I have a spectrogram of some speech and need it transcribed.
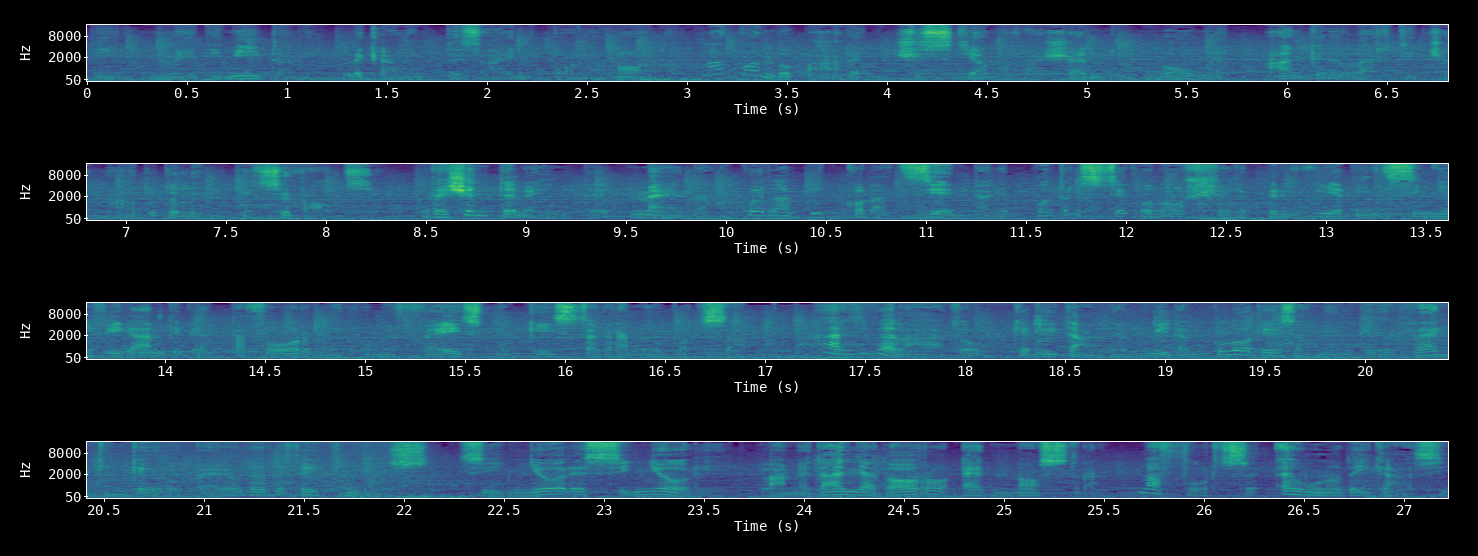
di Made in Italy, legato al design o alla moda, ma quando pare ci stiamo facendo un nome anche nell'artigianato delle notizie false. Recentemente Meta, quella piccola azienda che potreste conoscere per via di insignificanti piattaforme come Facebook, Instagram e WhatsApp, ha rivelato che l'Italia guida gloriosamente il ranking europeo delle fake news. Signore e signori, la medaglia d'oro è nostra, ma forse è uno dei casi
